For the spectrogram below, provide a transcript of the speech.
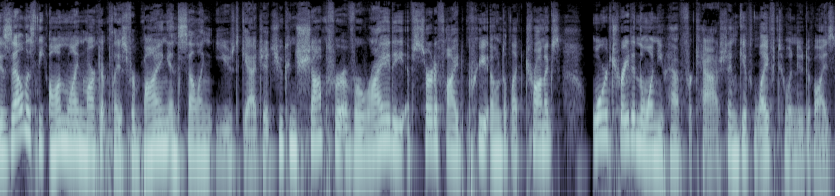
Gazelle is the online marketplace for buying and selling used gadgets. You can shop for a variety of certified pre owned electronics or trade in the one you have for cash and give life to a new device.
